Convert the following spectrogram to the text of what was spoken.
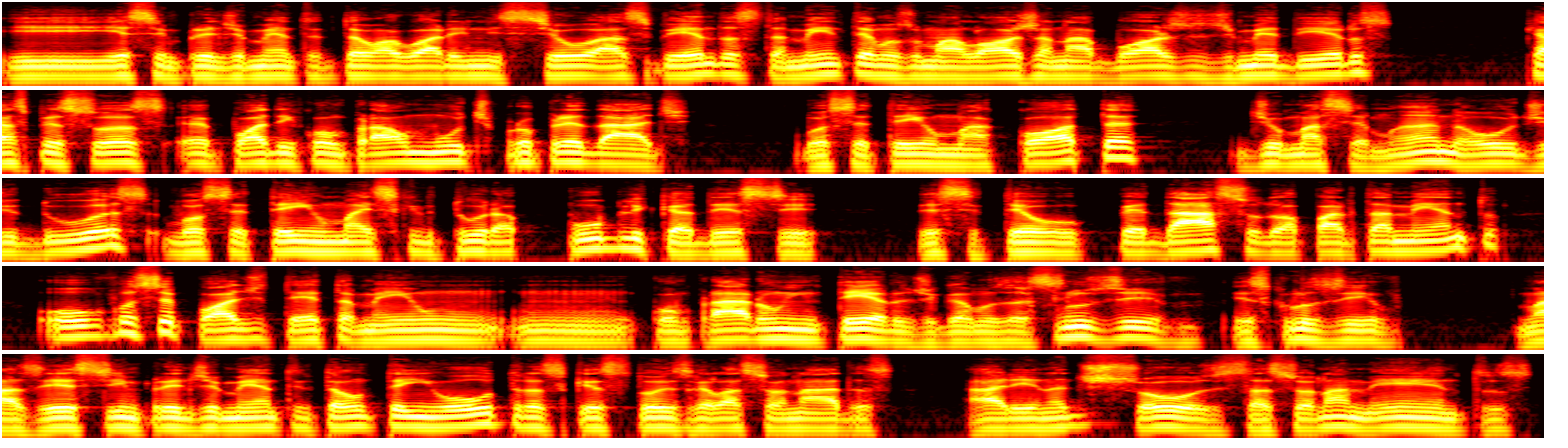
E esse empreendimento, então, agora iniciou as vendas também. Temos uma loja na Borges de Medeiros, que as pessoas eh, podem comprar um multipropriedade. Você tem uma cota de uma semana ou de duas, você tem uma escritura pública desse, desse teu pedaço do apartamento, ou você pode ter também um, um comprar um inteiro, digamos assim. Exclusivo. Exclusivo. Mas esse empreendimento, então, tem outras questões relacionadas à arena de shows, estacionamentos,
